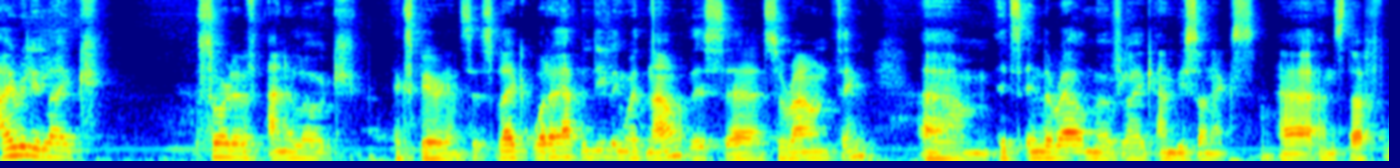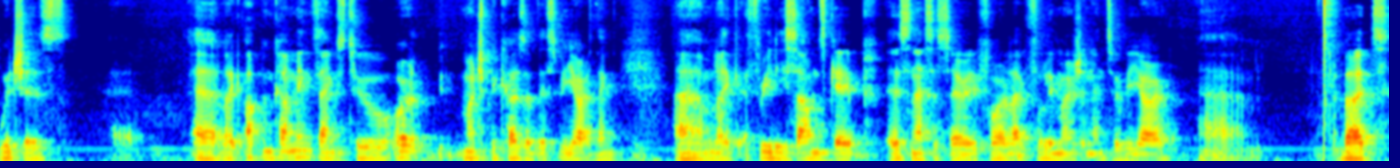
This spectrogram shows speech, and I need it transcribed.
I really like sort of analog experiences, like what I have been dealing with now. This uh, surround thing. Um, it's in the realm of like ambisonics uh, and stuff, which is uh, like up and coming thanks to or much because of this VR thing. Um, like a 3D soundscape is necessary for like full immersion into VR. Um, but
